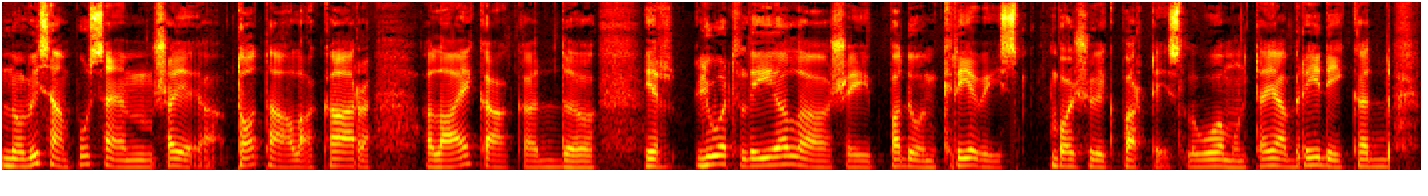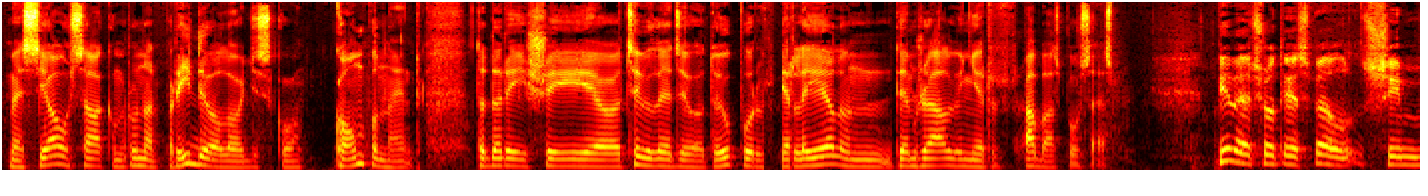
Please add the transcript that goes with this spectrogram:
No visām pusēm šajā totālā kara laikā, kad uh, ir ļoti liela šī padomju Krievijas bolševiku partijas loma, un tajā brīdī, kad mēs jau sākam runāt par ideoloģisko komponentu, tad arī šī civiliedzīvotāju upuri ir liela, un, diemžēl, viņi ir abās pusēs. Pievēršoties vēl šim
